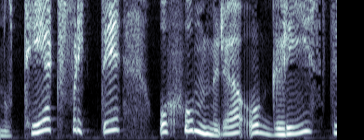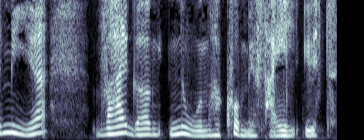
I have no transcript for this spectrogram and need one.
notert flittig og humra og glist mye hver gang noen har kommet feil ut.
